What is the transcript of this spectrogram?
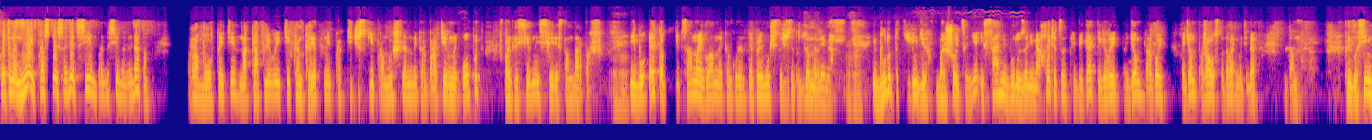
Поэтому мой простой совет всем прогрессивным ребятам – работайте, накапливайте конкретный практический промышленный корпоративный опыт – прогрессивной сфере стандартов. Угу. Ибо это будет самое главное конкурентное преимущество через определенное время. Угу. И будут такие люди в большой цене и сами будут за ними охотиться, прибегать и говорить, пойдем, дорогой, пойдем, пожалуйста, давай мы тебя там пригласим,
